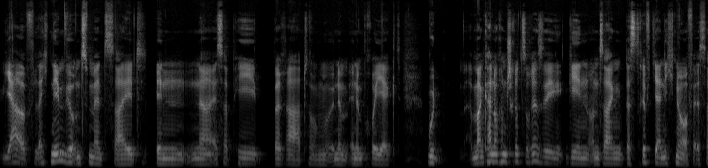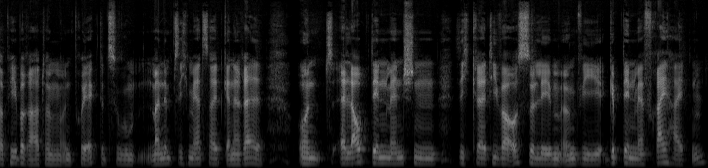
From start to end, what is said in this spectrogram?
ja, vielleicht nehmen wir uns mehr Zeit in einer SAP-Beratung, in in einem Projekt. Gut, man kann auch einen Schritt zurück gehen und sagen, das trifft ja nicht nur auf SAP-Beratungen und Projekte zu. Man nimmt sich mehr Zeit generell und erlaubt den Menschen, sich kreativer auszuleben, irgendwie, gibt denen mehr Freiheiten.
